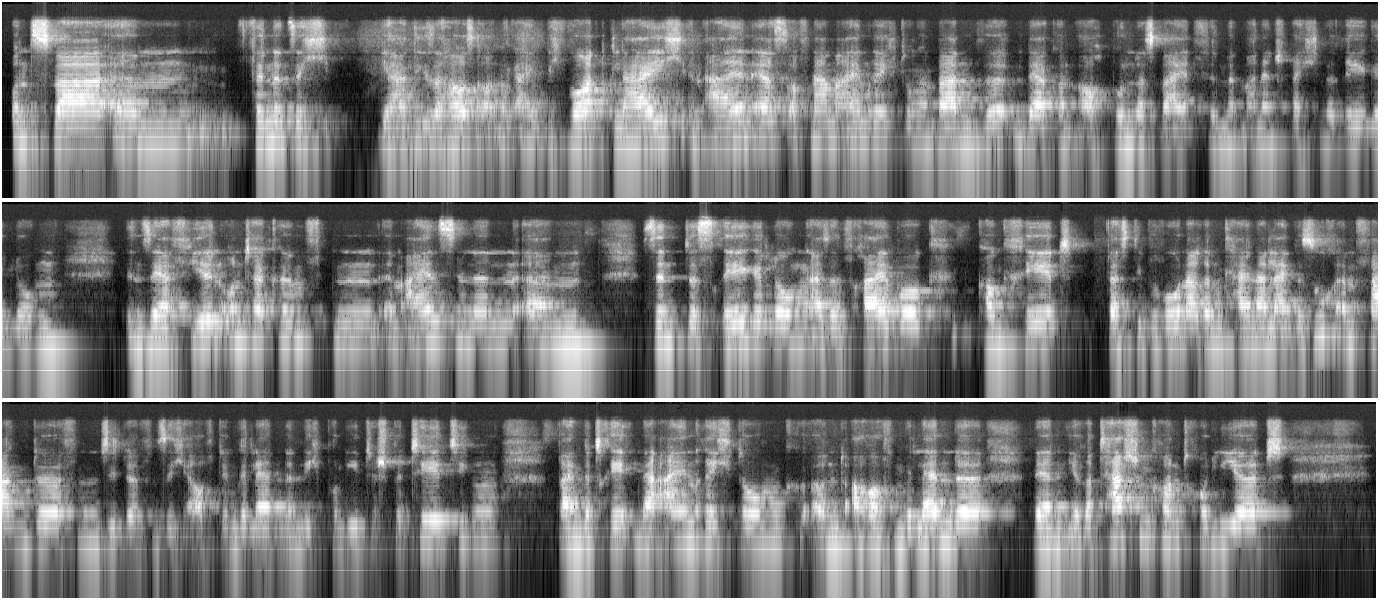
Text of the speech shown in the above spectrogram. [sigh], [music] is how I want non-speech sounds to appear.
Und zwar ähm, findet sich ja diese Hausordnung eigentlich wortgleich in allen Erstaufnahmeeinrichtungen in Baden-Württemberg und auch bundesweit findet man entsprechende Regelungen in sehr vielen Unterkünften. Im Einzelnen ähm, sind es Regelungen, also in Freiburg konkret dass die Bewohnerinnen keinerlei Besuch empfangen dürfen. Sie dürfen sich auf dem Gelände nicht politisch betätigen. Beim Betreten der Einrichtung und auch auf dem Gelände werden ihre Taschen kontrolliert.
